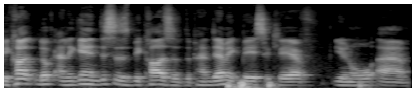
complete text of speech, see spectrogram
because look, and again, this is because of the pandemic. Basically, of you know, um,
